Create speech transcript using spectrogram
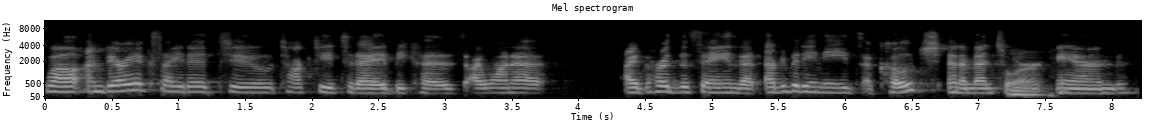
Well, I'm very excited to talk to you today because I want to. I've heard the saying that everybody needs a coach and a mentor, mm. and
